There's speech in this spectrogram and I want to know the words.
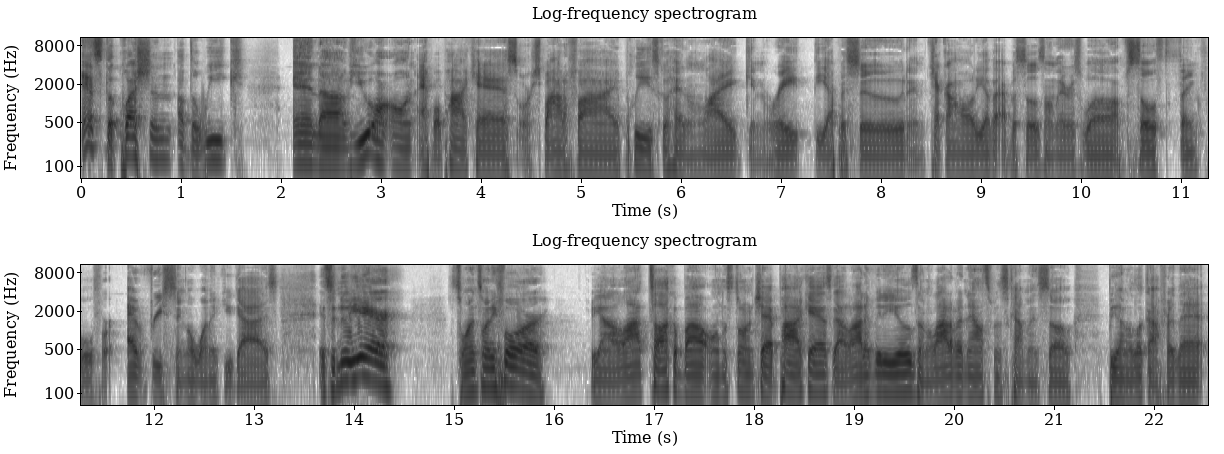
answer the question of the week and uh, if you are on Apple Podcasts or Spotify, please go ahead and like and rate the episode and check out all the other episodes on there as well. I'm so thankful for every single one of you guys. It's a new year, it's 2024. We got a lot to talk about on the Storm Chat podcast. Got a lot of videos and a lot of announcements coming. So be on the lookout for that.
